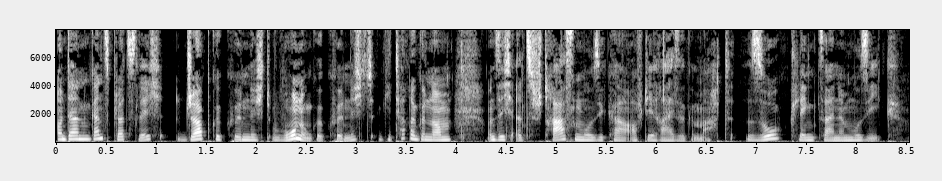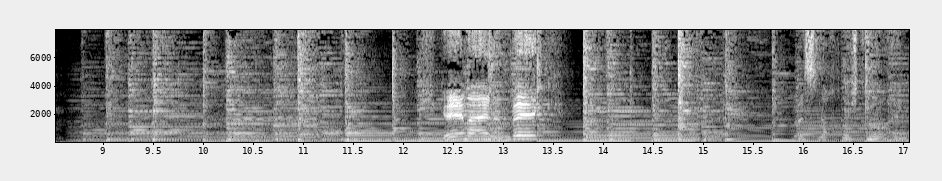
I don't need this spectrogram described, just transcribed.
und dann ganz plötzlich Job gekündigt, Wohnung gekündigt, Gitarre genommen und sich als Straßenmusiker auf die Reise gemacht. So klingt seine Musik. Ich geh meinen Weg, weiß noch nicht wohin,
